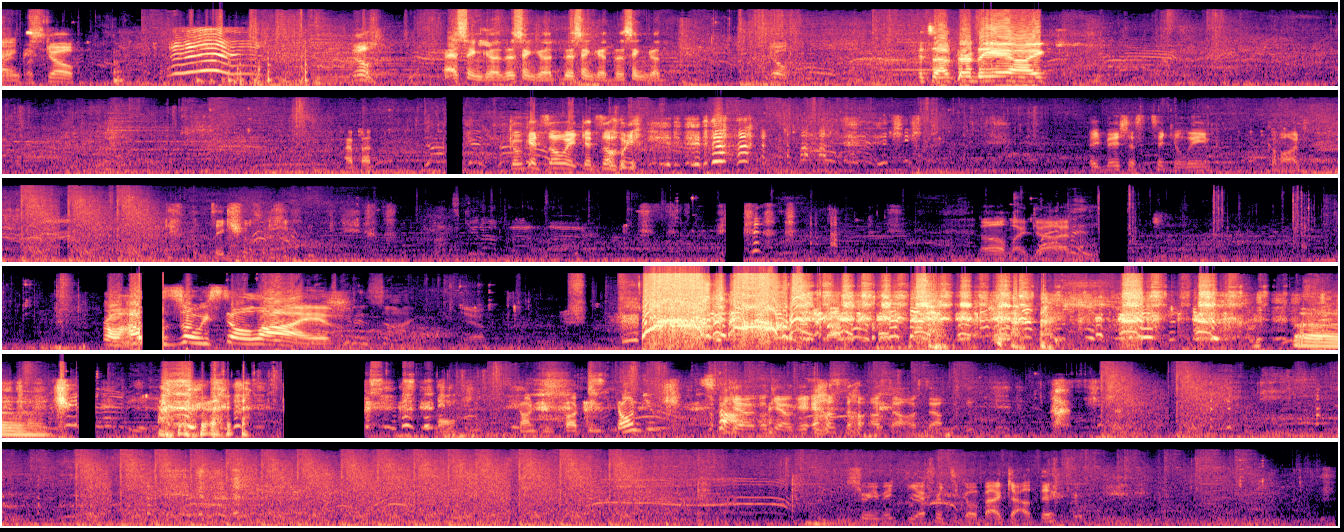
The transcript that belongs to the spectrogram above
Thanks. Let's go. Ah! no, This ain't good. This ain't good. This ain't good. This ain't good. go. It's after the AI. I bet. Go get Zoe. Get Zoe. Ignatius, take your lean. Come on. take your lean. oh my god. Bro, how is Zoe still alive? Yeah. Don't you fucking. Don't you. Stop! Okay, okay, okay. I'll stop. I'll stop. I'll stop. Should we make the effort to go back out there?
